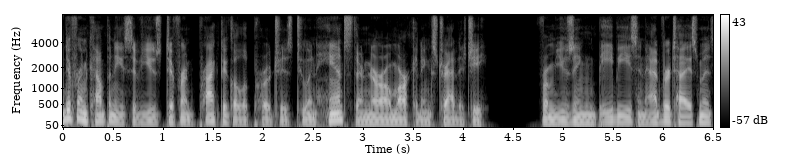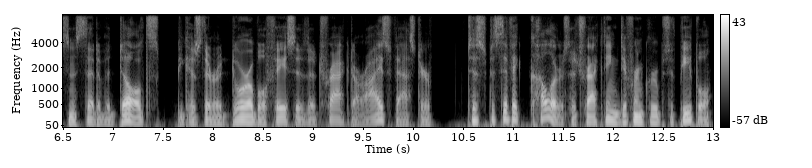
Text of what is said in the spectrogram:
Different companies have used different practical approaches to enhance their neuromarketing strategy. From using babies in advertisements instead of adults because their adorable faces attract our eyes faster, to specific colors attracting different groups of people,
